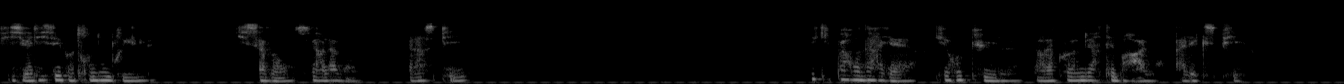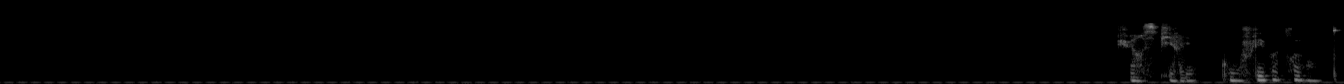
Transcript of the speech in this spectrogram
Visualisez votre nombril qui s'avance vers l'avant à l'inspire et qui part en arrière, qui recule vers la colonne vertébrale à l'expire. Puis inspirez, gonflez votre ventre.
